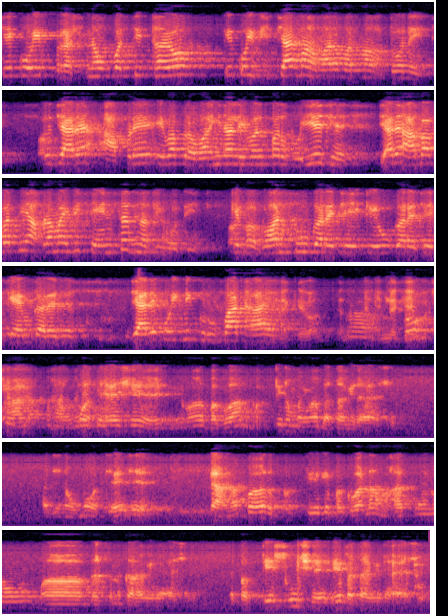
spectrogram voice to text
કે કોઈ પ્રશ્ન ઉપસ્થિત થયો કે કોઈ વિચાર પણ અમારા મનમાં હતો નહીં. તો જ્યારે આપણે એવા પ્રવાહીના લેવલ પર હોઈએ છીએ ત્યારે આ બાબતની આપણામાં એવી સેન્સ જ નથી હોતી કે ભગવાન શું કરે છે કેવું કરે છે કેમ કરે છે. જ્યારે કોઈની કૃપા થાય અધ્યાય છે એમાં ભગવાન ભક્તિનો મહિમા બતાવી રહ્યા છે. આજે નવમો અધ્યાય છે એટલે આના પર ભક્તિ એટલે ભગવાનના મહાત્મ્યનું દર્શન કરાવી રહ્યા છે. ભક્તિ શું છે એ બતાવી રહ્યા છે.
